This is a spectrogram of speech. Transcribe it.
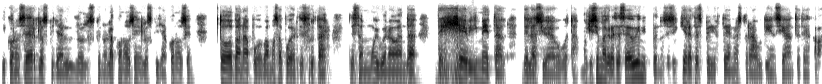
y conocer los que ya los que no la conocen y los que ya conocen, todos van a vamos a poder disfrutar de esta muy buena banda de heavy metal de la ciudad de Bogotá. Muchísimas gracias Edwin y pues no sé si quieras despedirte de nuestra audiencia antes de acabar.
